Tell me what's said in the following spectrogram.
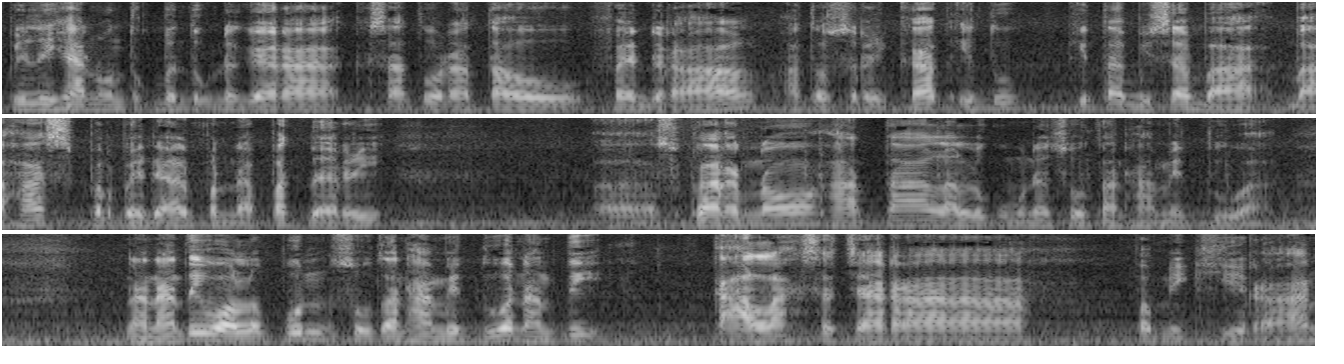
pilihan untuk bentuk negara kesatuan atau federal atau serikat itu kita bisa bahas perbedaan pendapat dari uh, Soekarno, Hatta lalu kemudian Sultan Hamid II. Nah, nanti walaupun Sultan Hamid II nanti kalah secara pemikiran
